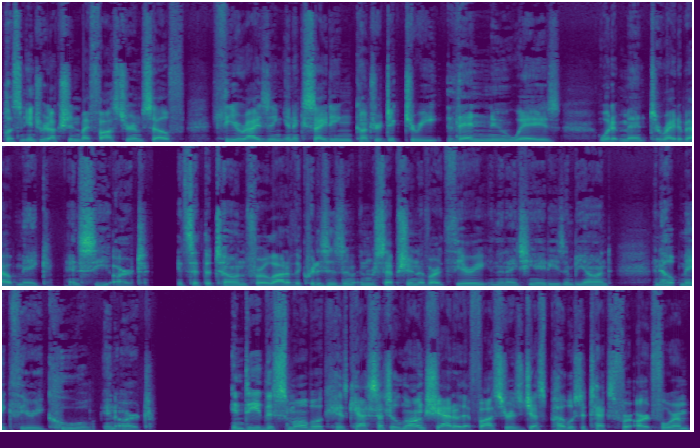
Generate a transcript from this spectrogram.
plus an introduction by Foster himself, theorizing in exciting, contradictory, then new ways what it meant to write about, make, and see art. It set the tone for a lot of the criticism and reception of art theory in the 1980s and beyond, and helped make theory cool in art. Indeed, this small book has cast such a long shadow that Foster has just published a text for Artforum,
